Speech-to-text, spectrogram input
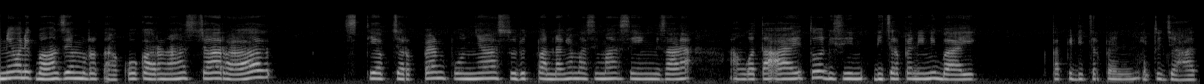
Ini unik banget sih menurut aku karena secara setiap cerpen punya sudut pandangnya masing-masing. Misalnya anggota A itu di sini di cerpen ini baik, tapi di cerpen itu jahat.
